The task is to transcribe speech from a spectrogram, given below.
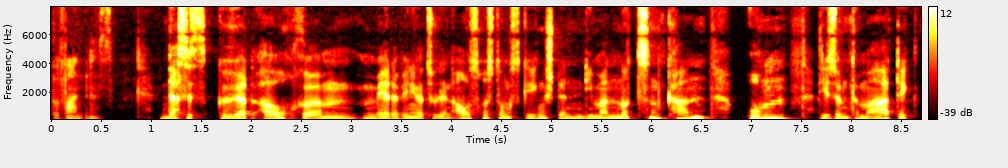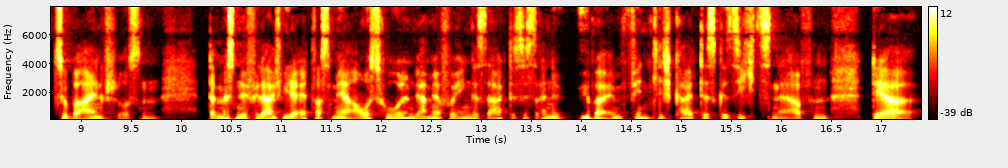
Bewandtnis? Das ist, gehört auch ähm, mehr oder weniger zu den Ausrüstungsgegenständen, die man nutzen kann, um die Symptomatik zu beeinflussen. Da müssen wir vielleicht wieder etwas mehr ausholen. Wir haben ja vorhin gesagt, es ist eine Überempfindlichkeit des Gesichtsnerven, der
